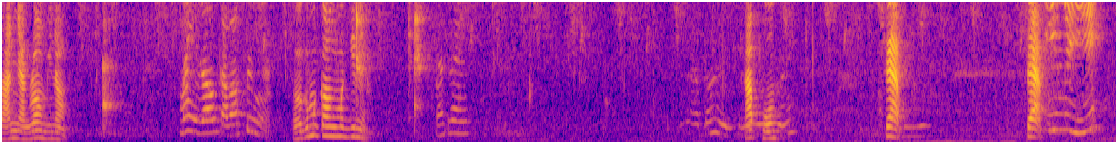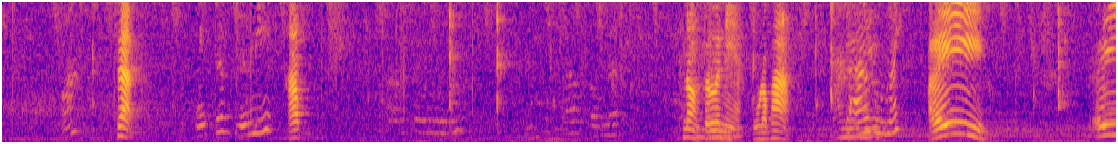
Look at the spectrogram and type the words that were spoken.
ร้านอยากร่องพี่น้องไม่ร้องกับปลาเพึ่งอะเออก็มากองมากินเนี่ย ครับผม แซ่บแซ่บอีหลีแซ่บโอ้เจ้าเดี๋ยวนี้ครับน้องสะระแหน่บุรพาล้างถูกไหมเอ้ยเอ้ย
